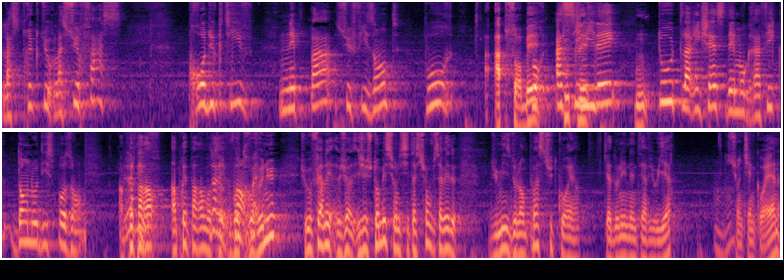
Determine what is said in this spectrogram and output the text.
la structure, la surface productive n'est pas suffisante pour, Absorber pour toutes les- assimiler Mm. toute la richesse démographique dont nous disposons. En préparant, en préparant votre, votre Non, mais- venue, je vais vous faire les, je, je suis tombé sur une citation, vous savez, de- du ministre de l'Emploi sud-coréen, qui a donné une interview hier Chaîne coréenne,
